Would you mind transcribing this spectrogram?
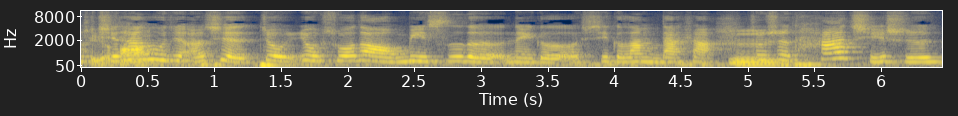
其他路径，而且就又说到密斯的那个西格拉姆大厦，嗯就是他其实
